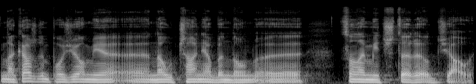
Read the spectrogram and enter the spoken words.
na każdym poziomie e, nauczania będą e, co najmniej cztery oddziały.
